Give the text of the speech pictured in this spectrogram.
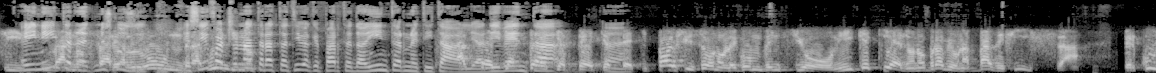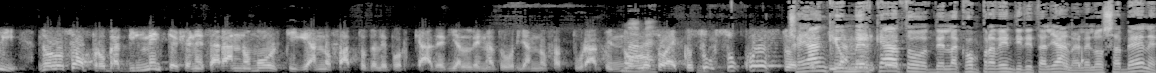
si, e in si internet, mi scusi, Londra, e se io faccio una trattativa che parte da Internet Italia, aspetti, diventa... Aspetti, aspetti, eh. aspetti, poi ci sono le convenzioni che chiedono proprio una base fissa per cui non lo so, probabilmente ce ne saranno molti che hanno fatto delle porcate di allenatori, hanno fatturato, non Vabbè. lo so, ecco, su, su questo C'è anche un mercato della compravendita italiana, lei lo sa bene,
